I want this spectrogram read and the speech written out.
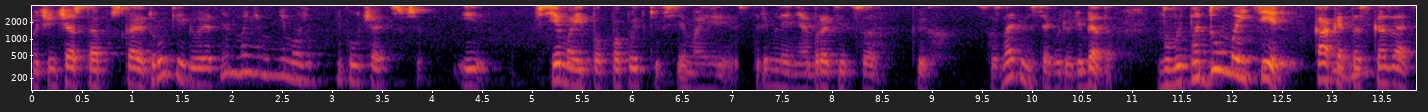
очень часто опускают руки и говорят, нет, мы не, не можем, не получается все. И все мои попытки, все мои стремления обратиться к их сознательности, я говорю, ребята, ну вы подумайте, как это сказать.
